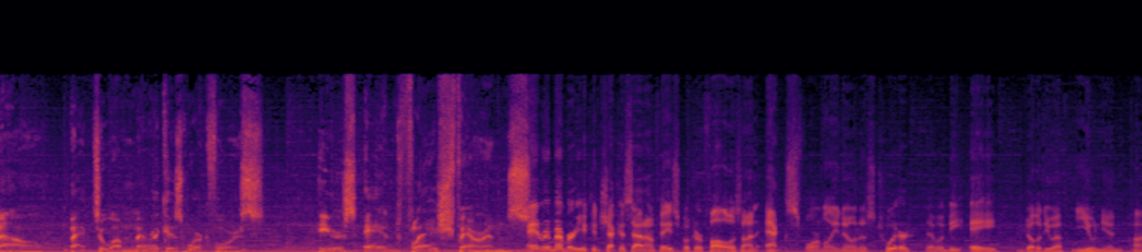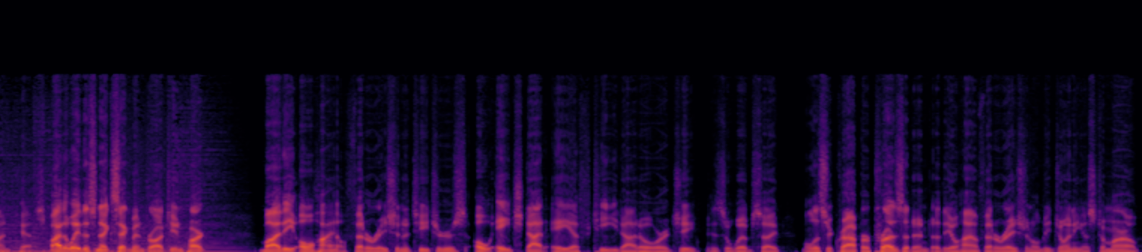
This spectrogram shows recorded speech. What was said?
Now, back to America's Workforce. Here's Ed Flash Ferenc. And remember, you can check us out on Facebook or follow us on X, formerly known as Twitter. That would be AWF Union Podcast. By the way, this next segment brought to you in part by the Ohio Federation of Teachers. OH.AFT.org is a website. Melissa Cropper, president of the Ohio Federation, will be joining us tomorrow.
